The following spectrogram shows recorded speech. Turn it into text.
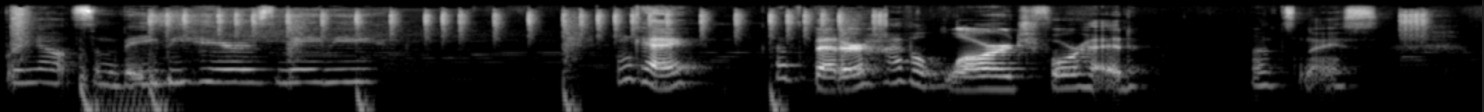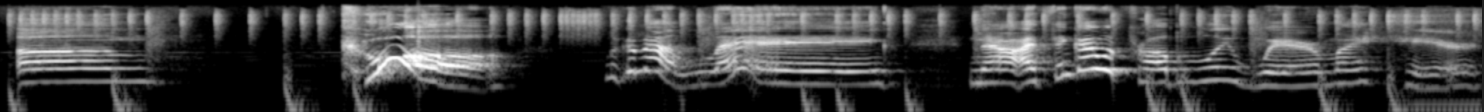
Bring out some baby hairs maybe. Okay, that's better. I have a large forehead. That's nice. Um, cool. Look at that length. Now, I think I would probably wear my hair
